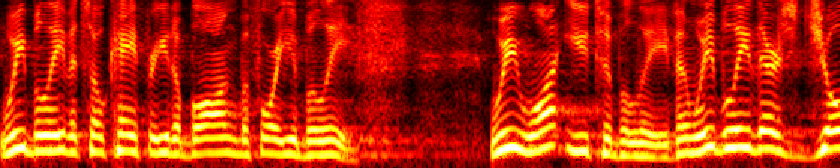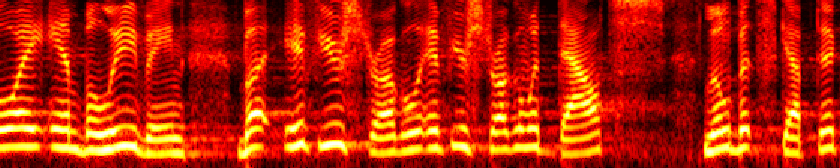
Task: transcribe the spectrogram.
we believe it's okay for you to belong before you believe. We want you to believe, and we believe there's joy in believing. But if you struggle, if you're struggling with doubts, a little bit skeptic,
